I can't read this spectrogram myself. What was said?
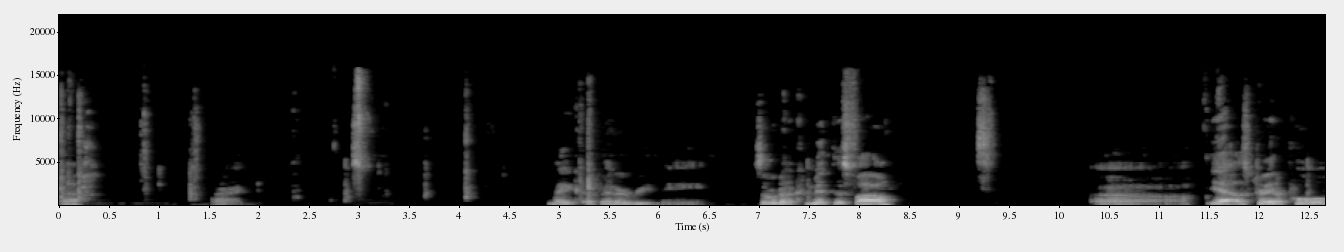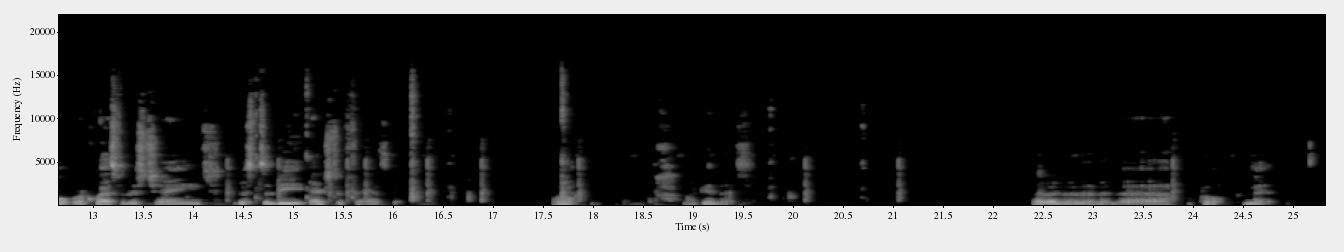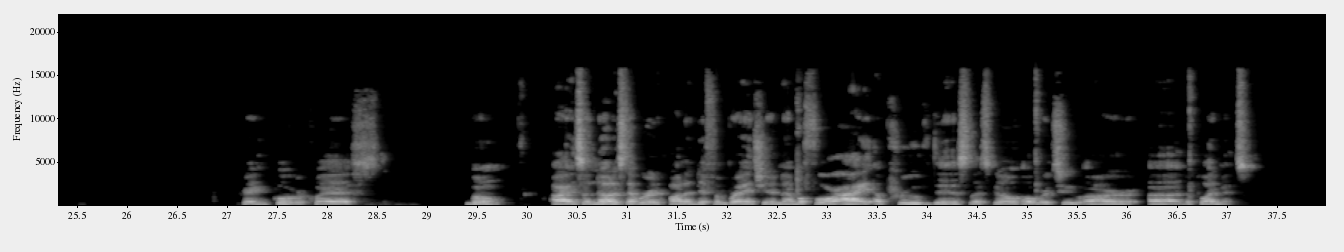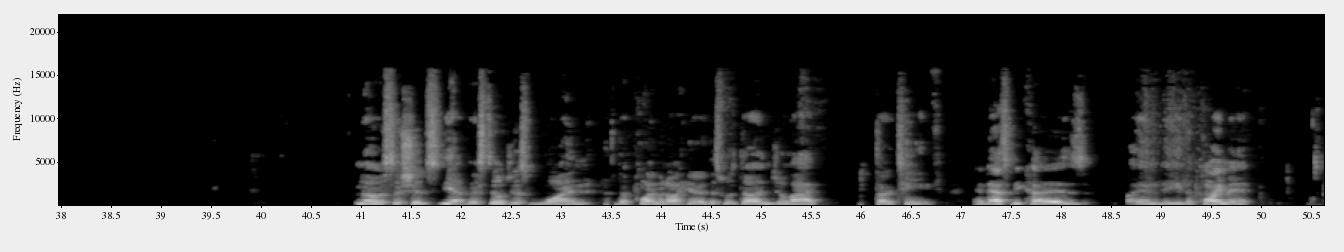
Ugh. All right. Make a better readme. So we're going to commit this file. Uh, yeah, let's create a pull request for this change, just to be extra fancy. Well, goodness. Da, da, da, cool, commit. Creating pull request. Boom. All right, so notice that we're on a different branch here. Now, before I approve this, let's go over to our uh, deployments. notice there should, yeah, there's still just one deployment on here. This was done July 13th. And that's because in the deployment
